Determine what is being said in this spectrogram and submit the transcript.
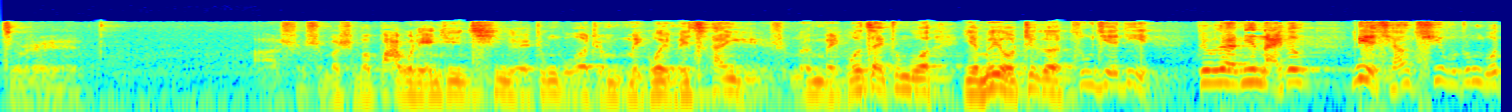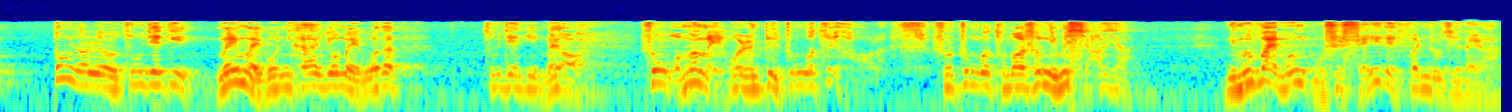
就是啊，是什么什么八国联军侵略中国，这美国也没参与，什么美国在中国也没有这个租界地，对不对？你哪个列强欺负中国都要有租界地，没美国，你看有美国的租界地没有？说我们美国人对中国最好了，说中国同胞说你们想想，你们外蒙古是谁给分出去的呀？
